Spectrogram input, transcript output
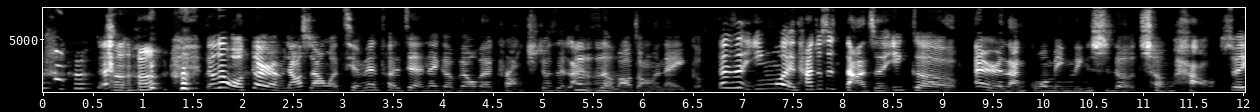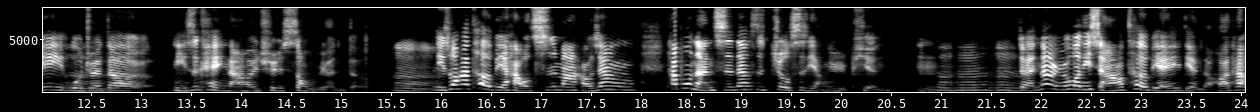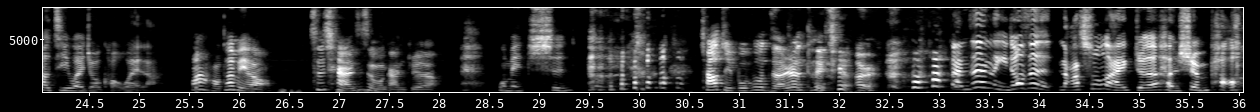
就是我个人比较喜欢我前面推荐的那个 Velvet Crunch，就是蓝色包装的那一个。但是因为它就是打着一个爱尔兰国民零食的称号，所以我觉嗯得你是可以拿回去送人的。嗯，你说它特别好吃吗？好像它不难吃，但是就是洋芋片。嗯，嗯哼嗯，对。那如果你想要特别一点的话，它有鸡尾酒口味啦。哇，好特别哦，吃起来是什么感觉啊？我没吃，超级不负责任推荐二。反正你就是拿出来觉得很炫炮。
